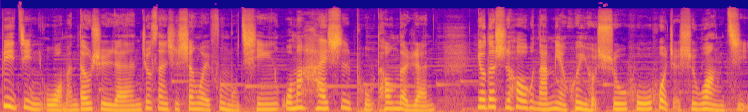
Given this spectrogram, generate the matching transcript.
毕竟我们都是人，就算是身为父母亲，我们还是普通的人，有的时候难免会有疏忽或者是忘记。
